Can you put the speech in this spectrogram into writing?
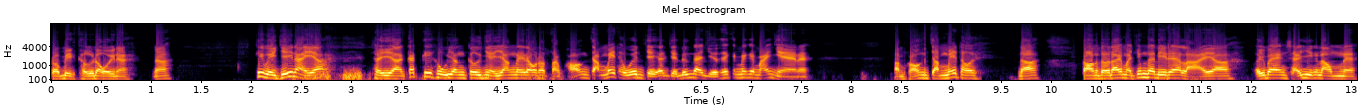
Rồi biệt thự đồi nè đó. Cái vị trí này á thì à, cách cái khu dân cư nhà dân đây đâu là tầm khoảng trăm mét thôi quý anh chị. Anh chị đứng đây chị thấy cái mấy cái mái nhà nè. Tầm khoảng trăm mét thôi đó. Còn từ đây mà chúng ta đi ra lại uh, ủy ban xã Diên Đồng nè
